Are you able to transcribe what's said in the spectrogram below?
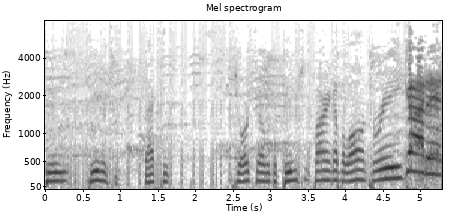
to Peterson. Back to Shorts over to Peterson, firing up a long three. Got it!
